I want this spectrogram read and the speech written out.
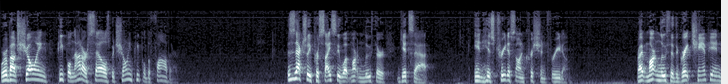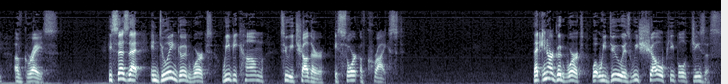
We're about showing people, not ourselves, but showing people the Father. This is actually precisely what Martin Luther gets at in his treatise on Christian freedom. Right? Martin Luther, the great champion of grace, he says that in doing good works, we become to each other a sort of Christ. That in our good works, what we do is we show people Jesus.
